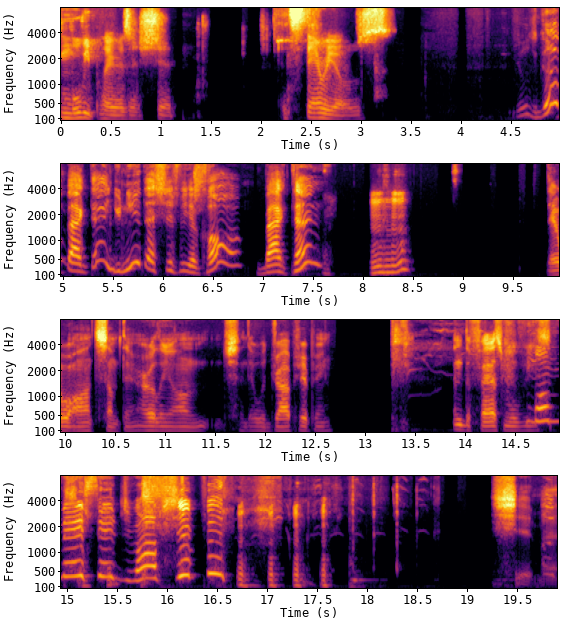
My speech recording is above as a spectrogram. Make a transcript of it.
movie players and shit, and stereos. It was good back then. You needed that shit for your car back then. Mm-hmm. They were on something early on. They were drop shipping in the fast movies. My man said drop shipping. Shit, man.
